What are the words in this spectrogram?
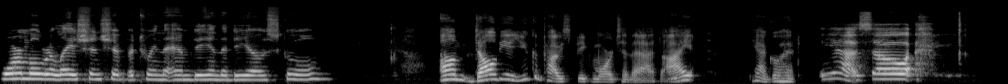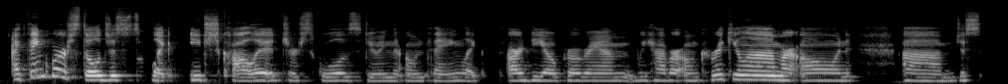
formal relationship between the MD and the DO school? Um, Dahlia, you could probably speak more to that. I, yeah, go ahead. Yeah. So I think we're still just like each college or school is doing their own thing. Like our DO program, we have our own curriculum, our own, um, just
